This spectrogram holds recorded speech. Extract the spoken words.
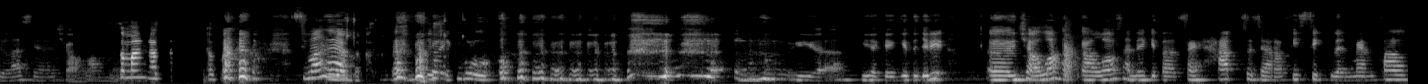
jelas ya insya Allah. Semangat. Apa? Semangat. Ibu. Iya iya kayak gitu. Jadi uh, insya Allah kalau seandainya kita sehat secara fisik dan mental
